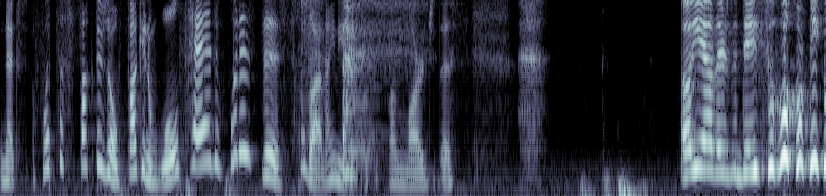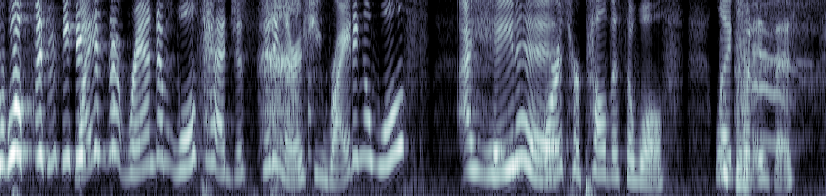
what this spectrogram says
next? What the fuck? There's a fucking wolf head. What is this? Hold on, I need to enlarge this. Oh yeah, there's a Dave Filoni wolf in here. Why is that random wolf head just sitting there? Is she riding a wolf? I hate it. or is her pelvis a wolf? Like, what is this?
